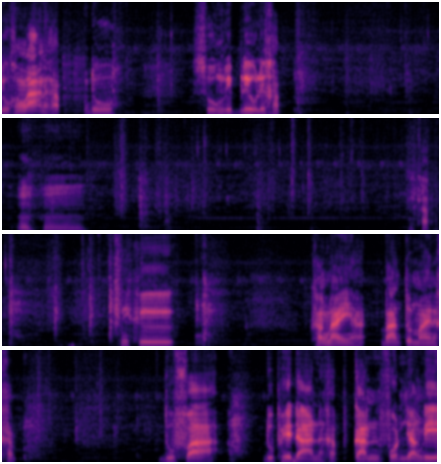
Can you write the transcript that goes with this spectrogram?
ดูข้างล่างนะครับ ดูสูงริบเรี่ยวเลยครับ อือหือนี่ครับ นี่คือข้างในฮะบ้านต้นไม้นะครับ ดูฝ้าดูเพดานนะครับ กันฝนอย่างดี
